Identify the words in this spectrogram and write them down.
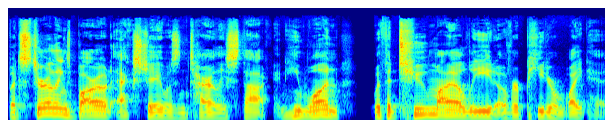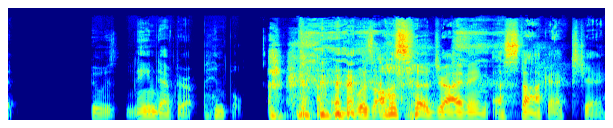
But Sterling's borrowed XJ was entirely stock, and he won with a two mile lead over Peter Whitehead, who was named after a pimple and was also driving a stock XJ.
